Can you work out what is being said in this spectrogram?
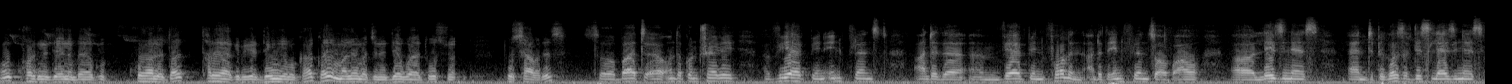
어 코르네 되는 배고 코야르다 타려야게 비게 딩려가 가이 말레 맞지네 대고야 도스 도사버스 So, but uh, on the contrary, we have been influenced under the, um, we have been fallen under the influence of our uh, laziness, and because of this laziness,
